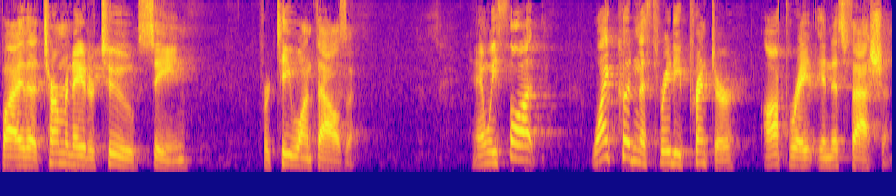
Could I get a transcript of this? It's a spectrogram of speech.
by the Terminator 2 scene for T 1000. And we thought, why couldn't a 3D printer operate in this fashion?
